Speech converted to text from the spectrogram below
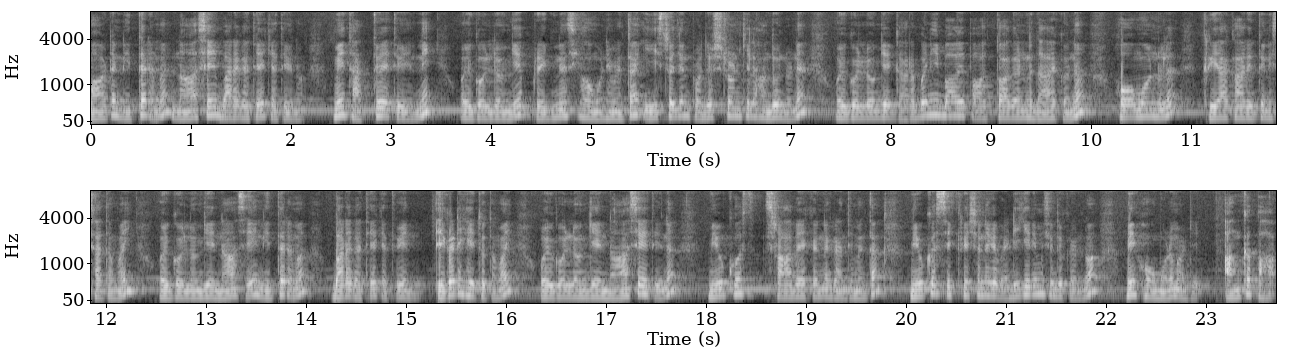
මවට නිතරම නාසයේ බරගතියක් ඇති වෙනවා. මේ තත්ත්වය ඇති වෙන්නේ ඔයගොල්ලොන්ගේ ප්‍රෙග්නන්සි හෝමෝන් එහෙම නැත්නම් ඊස්ට්‍රජන් ප්‍රොජෙස්ටරෝන් කියලා හඳුන්වන ඔයගොල්ලොන්ගේ ගර්භණී භාවය පවත්වා ගන්න දායක වන හෝමෝන් වල ක්‍රියාකාරීත්වය නිසා තමයි ඔයගොල්ලොන්ගේ නාසයේ නිතරම බරගතියක් ඇති වෙන්නේ. ඒකට හේතුව තමයි ඔයගොල්ලොන්ගේ නාසයේ තියෙන මියුකස් ස්‍රාවය කරන ග්‍රන්ථි නැත්නම් මියුකස් සික්‍රේෂන් එක වැඩි කිරීම සිදු කරනවා මේ හෝමෝන මගින්. අංක 5.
